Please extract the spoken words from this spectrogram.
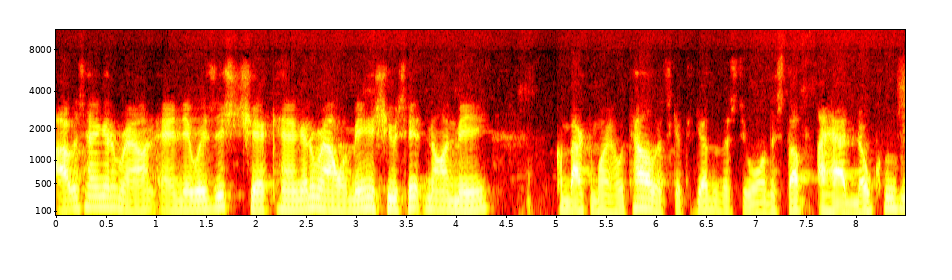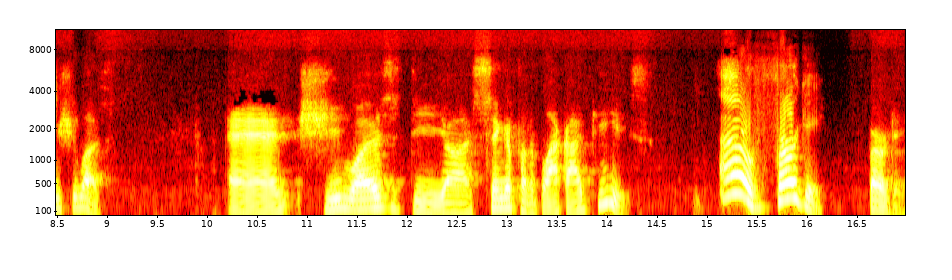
I was hanging around, and there was this chick hanging around with me, and she was hitting on me. Come back to my hotel. Let's get together. Let's do all this stuff. I had no clue who she was, and she was the uh, singer for the Black Eyed Peas, Oh, Fergie. Fergie.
